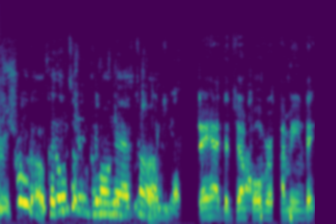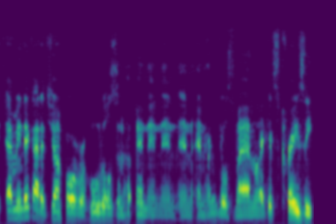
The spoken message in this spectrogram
It's true though because it took a long ass time. They had to jump over. I mean, they. I mean, they got to jump over hoodles and and, and and and and hurdles, man. Like it's crazy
